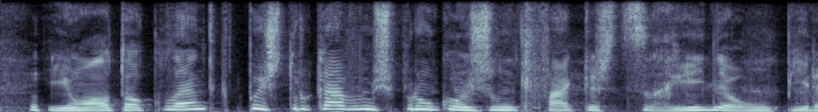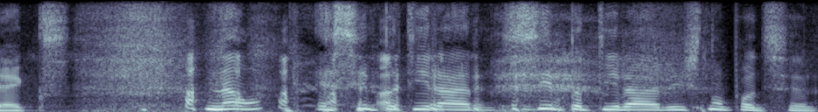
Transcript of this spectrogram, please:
e um autocolante que depois trocávamos por um conjunto de facas de serrilha ou um pirex. Não, é sempre a tirar, sempre a tirar. Isto não pode ser.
